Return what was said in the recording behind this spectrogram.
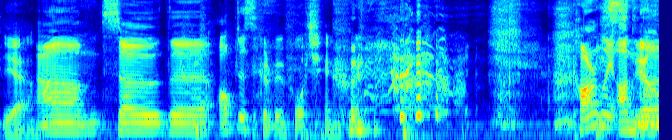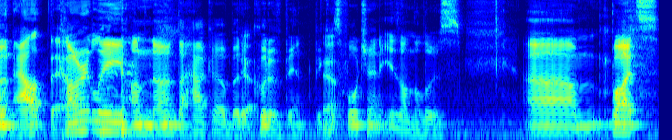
yeah, Um, so the Optus could have been 4chan. currently It's still unknown out there. Currently unknown the hacker, but Yeah. it could have been because Yeah. 4chan is on the loose. Um, but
